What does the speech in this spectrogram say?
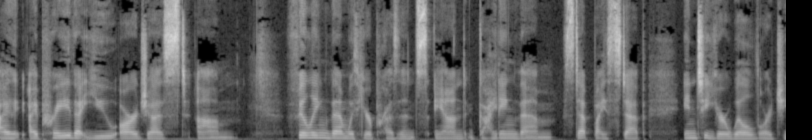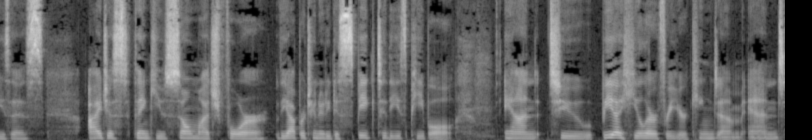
I, I pray that you are just um, filling them with your presence and guiding them step by step into your will, Lord Jesus. I just thank you so much for the opportunity to speak to these people and to be a healer for your kingdom and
